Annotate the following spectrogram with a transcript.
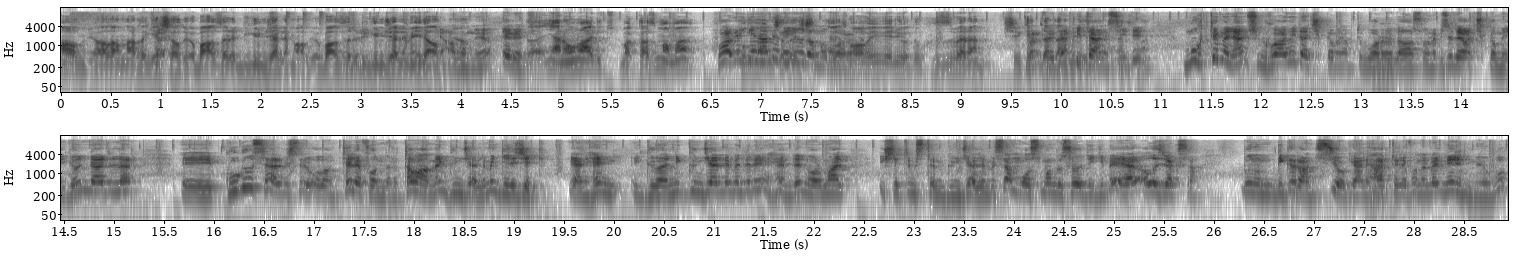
almıyor. Alanlar da geç alıyor. Bazıları bir güncelleme alıyor. Bazıları bir güncellemeyi de almıyor. alınıyor. Evet. Yani onu ayrı tutmak lazım ama Huawei genelde veriyordu için- ama bu evet, arada. Huawei veriyordu. Hızlı veren şirketlerden biriydi. bir tanesiydi. Muhtemelen şimdi Huawei de açıklama yaptı bu arada daha sonra. Bize de açıklamayı gönderdiler. Ee, Google servisleri olan telefonlara tamamen güncelleme gelecek. Yani hem güvenlik güncellemeleri hem de normal işletim sistemi güncellemesi ama Osman da söylediği gibi eğer alacaksa bunun bir garantisi yok. Yani, her Yani. telefona ver- verilmiyor bu.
